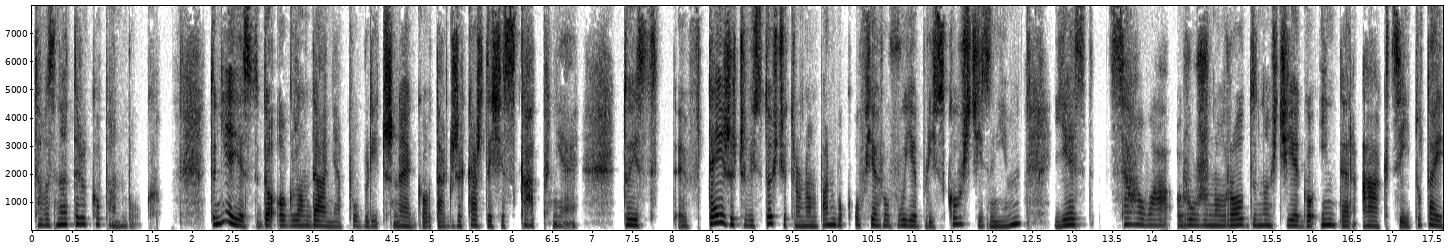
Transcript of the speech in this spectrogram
to zna tylko Pan Bóg. To nie jest do oglądania publicznego, tak, że każdy się skapnie. To jest e, w tej rzeczywistości, którą Pan Bóg ofiarowuje bliskości z Nim, jest cała różnorodność jego interakcji. Tutaj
